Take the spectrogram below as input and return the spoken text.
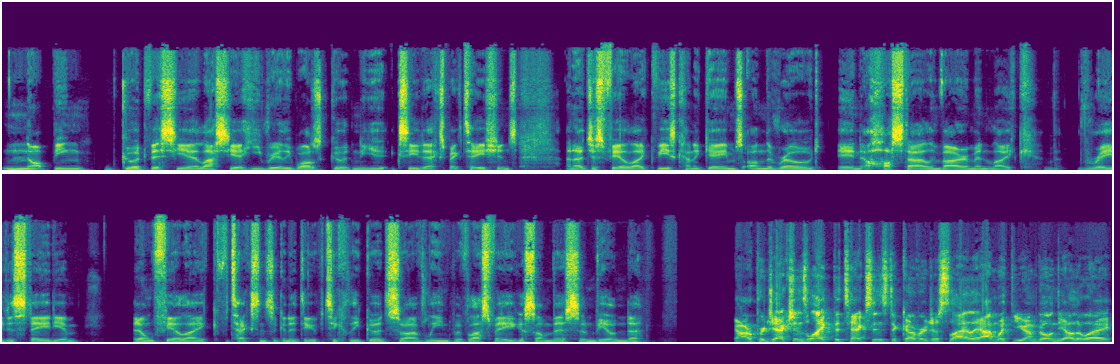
not been good this year. Last year he really was good and he exceeded expectations. And I just feel like these kind of games on the road in a hostile environment like Raiders Stadium, I don't feel like the Texans are going to do particularly good. So I've leaned with Las Vegas on this and the under. Our projections like the Texans to cover just slightly. I'm with you. I'm going the other way.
